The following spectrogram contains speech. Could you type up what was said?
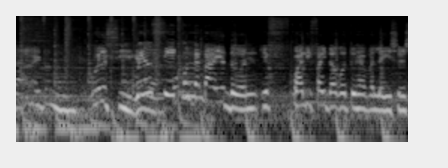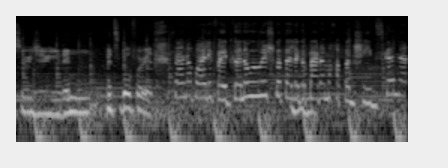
ba? I don't know. We'll see. We'll ganun. see kung- Pupunta tayo doon. If qualified ako to have a laser surgery, then let's go for it. Sana qualified ka. Nawi-wish ko talaga para makapag-shades ka na.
